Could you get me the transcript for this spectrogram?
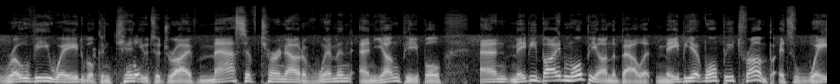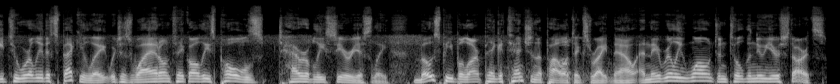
Roe v. Wade will continue to drive massive turnout of women and young people, and maybe Biden won't be on the ballot. Maybe it won't be Trump. It's way too early to speculate, which is why I don't take all these polls terribly seriously. Most people aren't paying attention to politics right now, and they really won't until the new year starts.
